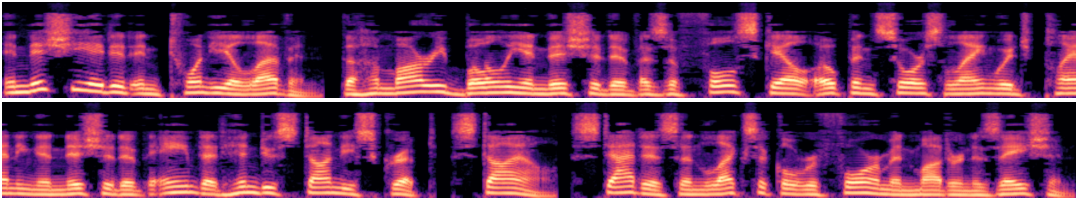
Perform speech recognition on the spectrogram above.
Initiated in 2011, the Hamari Boli initiative is a full-scale open-source language planning initiative aimed at Hindustani script, style, status and lexical reform and modernization.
